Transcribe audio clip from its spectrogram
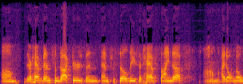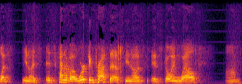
um, there have been some doctors and, and facilities that have signed up. Um, I don't know what you know. It's it's kind of a work in process. You know, it's it's going well, um,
